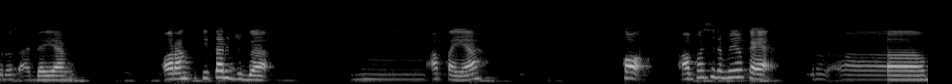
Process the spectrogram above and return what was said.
terus ada yang orang sekitar juga hmm, apa ya kok apa sih namanya kayak uh,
